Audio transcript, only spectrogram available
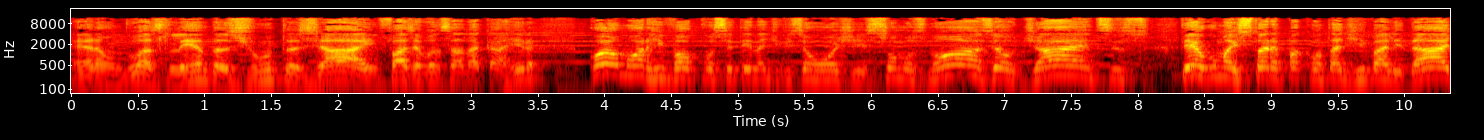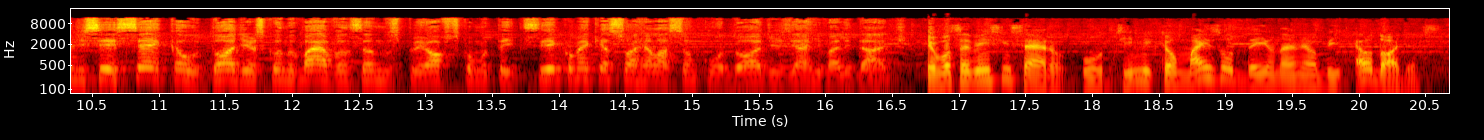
Eram duas lendas juntas já em fase avançada da carreira. Qual é o maior rival que você tem na divisão hoje? Somos nós? É o Giants? Tem alguma história para contar de rivalidade? Você seca o Dodgers quando vai avançando nos playoffs como tem que ser? Como é que é a sua relação com o Dodgers e a rivalidade? Eu vou ser bem sincero, o time que eu mais odeio na MLB é o Dodgers.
